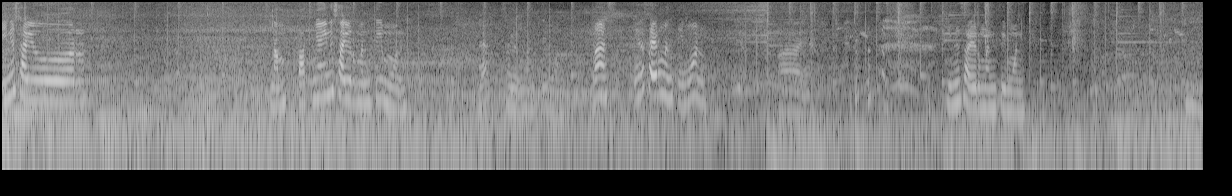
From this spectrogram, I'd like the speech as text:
Ini sayur nampaknya ini sayur mentimun. Ya sayur mentimun. Mas ini sayur mentimun? Iya. Ah, ya. ini sayur mentimun. Hmm.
